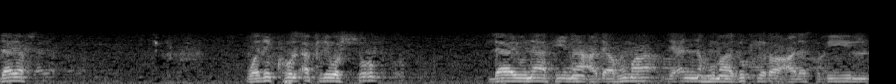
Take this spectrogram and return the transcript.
لا يفسد وذكر الأكل والشرب لا ينافي ما عداهما لأنهما ذكر على سبيل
